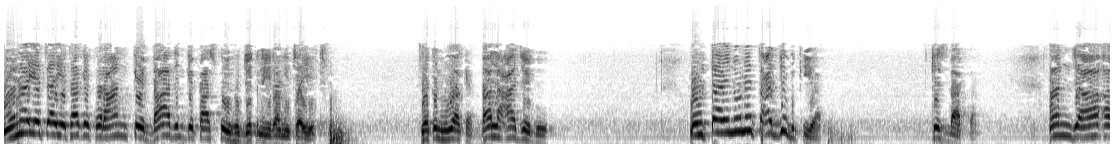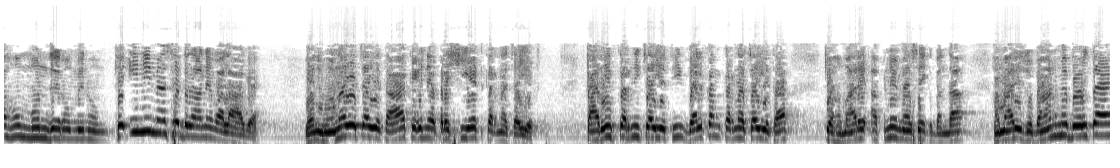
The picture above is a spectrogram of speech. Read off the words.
ہونا یہ چاہیے تھا کہ قرآن کے بعد ان کے پاس کوئی حجت نہیں رہنی چاہیے تھی۔ لیکن ہوا کیا بل آج الٹا انہوں نے تعجب کیا۔ کس بات پر؟ انجا اہم منظر کہ انہی میں سے ڈرانے والا آ گیا۔ یعنی ہونا یہ چاہیے تھا کہ انہیں اپریشیٹ کرنا چاہیے تھا۔ تعریف کرنی چاہیے تھی، ویلکم کرنا چاہیے تھا کہ ہمارے اپنے میں سے ایک بندہ ہماری زبان میں بولتا ہے،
